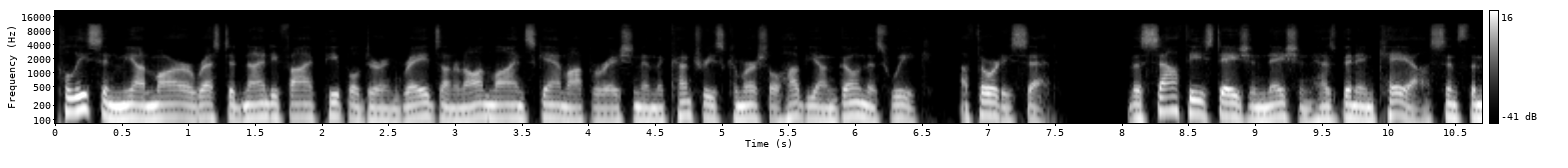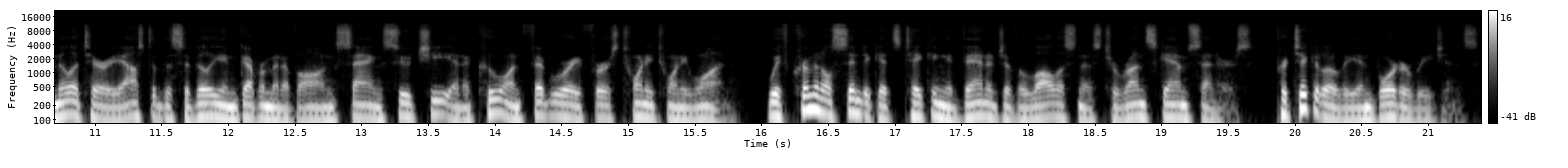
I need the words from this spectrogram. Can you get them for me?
Police in Myanmar arrested 95 people during raids on an online scam operation in the country's commercial hub Yangon this week, authorities said. The Southeast Asian nation has been in chaos since the military ousted the civilian government of Aung San Suu Kyi in a coup on February 1, 2021, with criminal syndicates taking advantage of the lawlessness to run scam centers, particularly in border regions.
